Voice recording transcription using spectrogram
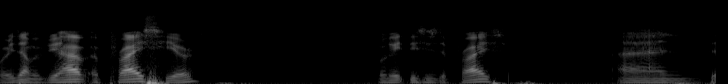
for example if you have a price here okay this is the price and uh,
